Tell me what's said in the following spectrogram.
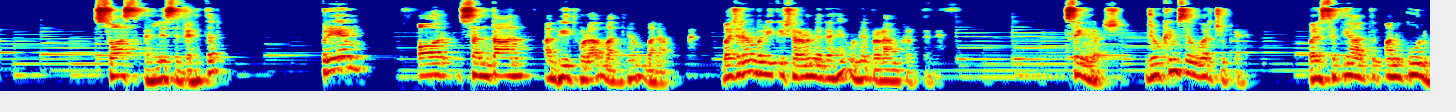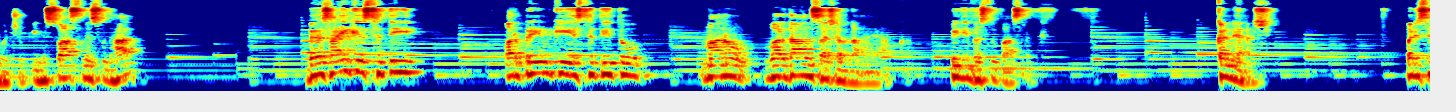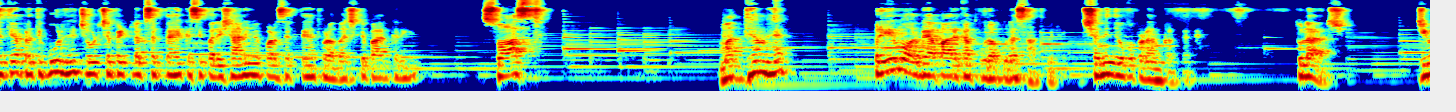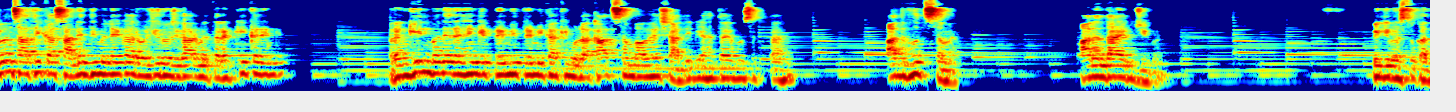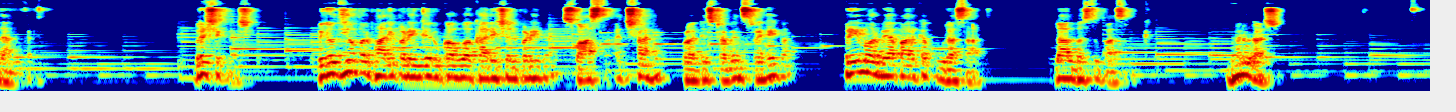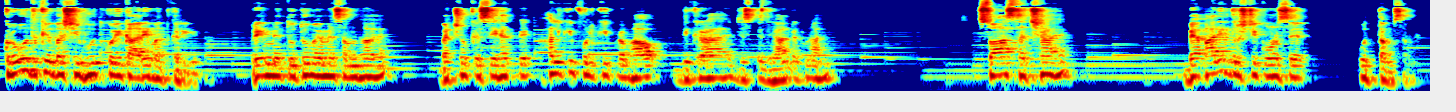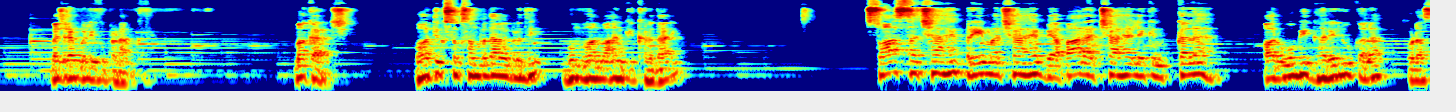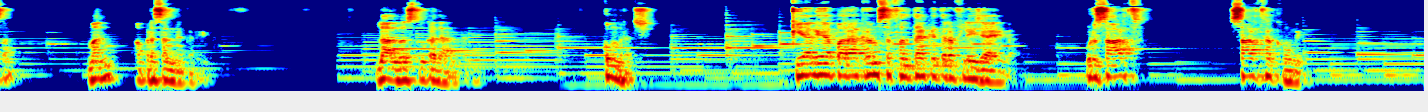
स्वास्थ्य पहले से बेहतर। प्रेम और संतान अभी थोड़ा मध्यम बना हुआ है। बजरंग बली की शरण में रहे, उन्हें प्रणाम करते रहे। सिंह राशि। जोखिम से उबर चुके हैं। परिस्थितियाँ अनुकूल हो चुकी हैं, स्वास्थ्य में सुधार। व्यवसायिक स्थिति और प्रेम की स्थिति तो मानो वरदान सा चल रहा है आपका। पीली वस्तु पास रखें। कन्या राशि। परिस्थितियाँ प्रतिकूल हैं, चोट चपेट लग सकता है, किसी परेशानी में पड़ सकते हैं, थोड़ा बच के पार करिए। स्वास्थ्य मध्यम है, प्रेम और व्यापार का पूरा पूरा साथ मिले। शनिदेव को प्रणाम करते रहे। तुला राशि। जीवन साथी का सानिध्य मिलेगा, रोजी रोज़गार में तरक्की करेंगे। रंगीन बने रहेंगे प्रेमी प्रेमिका की मुलाकात संभव है, शादी ब्याह तय हो सकता है। अद्भुत समय। आनंददायक जीवन। पीली वस्तु का दान करें। वृश्चिक राशि। विरोधियों पर भारी पड़ेंगे, रुका हुआ कार्य चल पड़ेगा। स्वास्थ्य अच्छा है, थोड़ा डिस्टर्बेंस रहेगा। प्रेम और व्यापार का पूरा साथ। लाल वस्तु पास रखें। धनुराशि। क्रोध के वशीभूत कोई कार्य मत करिए। प्रेम में तुतु में संभव है। बच्चों के सेहत पे हल्की फुल्की प्रभाव दिख रहा है जिसपे ध्यान रखना है। स्वास्थ्य अच्छा है। व्यापारिक दृष्टिकोण से उत्तम समय। बजरंगबली को प्रणाम करें। मकर राशि। भौतिक सुख संपदा में वृद्धि भूम भवन वाहन की खरीदारी। स्वास्थ्य अच्छा है, प्रेम अच्छा है, व्यापार अच्छा है, लेकिन कलह और वो भी घरेलू कलह, थोड़ा सा मन अप्रसन्न करेगा। लाल वस्तु का दान करें। कुंभ राशि। किया गया पराक्रम सफलता की तरफ़ ले जाएगा। पुरुषार्थ सार्थक होंगे।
